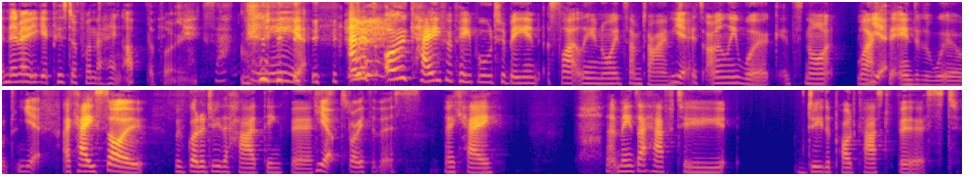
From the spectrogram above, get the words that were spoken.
And then maybe you get pissed off when they hang up the phone. Exactly. and it's okay for people to be slightly annoyed sometimes. Yeah. It's only work. It's not like Yeah. the end of the world. Yeah. Okay, so we've got to do the hard thing first. Yep. Both of us. Okay. That means I have to do the podcast first.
